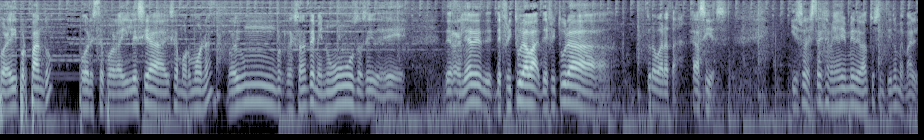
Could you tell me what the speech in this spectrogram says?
por ahí por Pando, por este, por la iglesia esa mormona, por ahí un restaurante de menús, así de, de realidad de, de fritura, de fritura, Factura barata. así es. Y eso a las 3 de la mañana yo me levanto sintiéndome mal,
